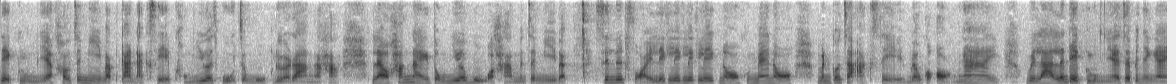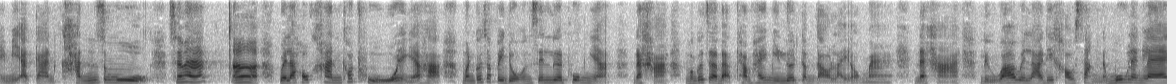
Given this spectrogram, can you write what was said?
เด็กกลุ่มนี้เขาจะมีแบบการอักเสบของเยื่อบุจมูกเรื้อรังอะค่ะ แล้วข้างในตรงเยื่อบุอะค่ะ มันจะมีแบบเส้นเลือดฝอยเล็กๆเล็กๆเนาะคุณแม่เนาะมันก็จะอักเสบแล้วก็ออกง่าย เวลาแล้วเด็กกลุ่มนี้จะเป็นยังไงมีอาการคันจมูกใช่ไหมเวลาเขาคันเขาถูอย่างเงี้ยค่ะ มันก็จะไปโดนเส้นเลือดพวกเนี้ยนะคะ มันก็จะแบบทำให้มีเลือดกำเดาไหลออกมานะคะ หรือว่าเวลาที่เขาสั่งน้ำมูกแรง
